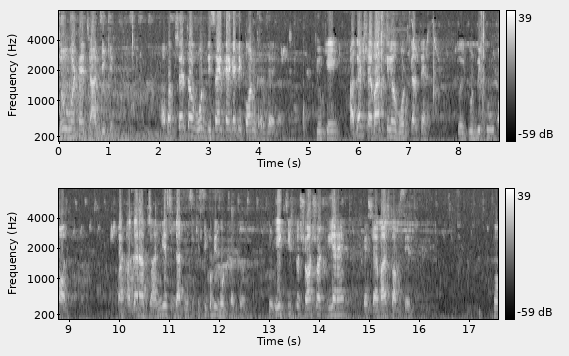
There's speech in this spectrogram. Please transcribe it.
दो वोट है जानवी के लिए। अब अक्षर का वोट डिसाइड करेगा कि कौन घर जाएगा क्योंकि अगर शहबाज के लिए वोट करते हैं तो it would be to all पर अगर आप जानवी सिद्धार्थ में से किसी को भी वोट करते हो तो एक चीज़ तो शॉर्ट शॉर्ट क्लियर है कि शहबाज टॉप सेल तो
